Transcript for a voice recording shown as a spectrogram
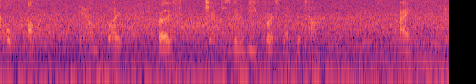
Go up, down, but first, Jeffy's gonna be first at the top. Alright, go.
